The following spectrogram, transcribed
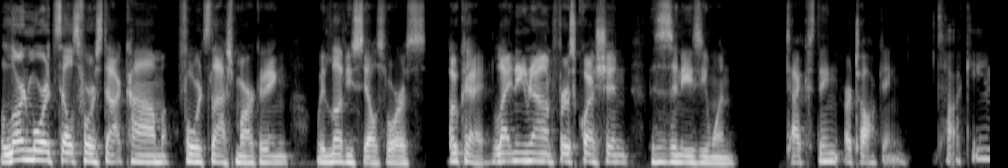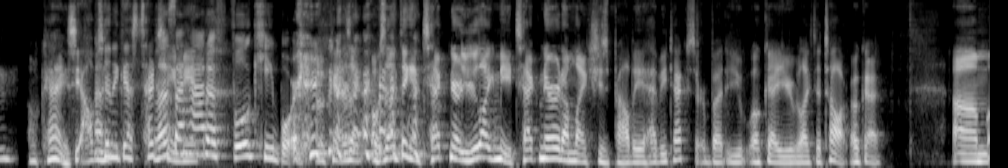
Learn more at salesforce.com forward slash marketing. We love you, Salesforce. Okay, lightning round. First question. This is an easy one texting or talking? Talking. Okay. See, I was going to guess texting. Unless I had a full keyboard. okay. I was like, I was thinking tech nerd. You're like me, tech nerd. I'm like, she's probably a heavy texter, but you, okay, you like to talk. Okay. Um,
